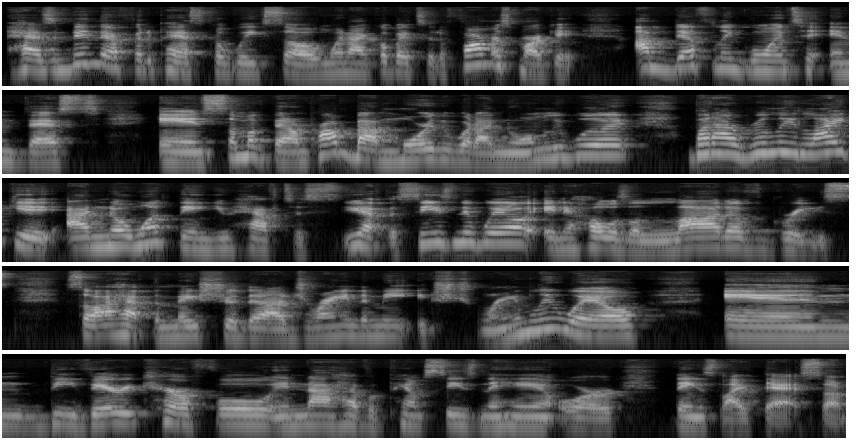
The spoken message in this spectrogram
hasn't been there for the past couple weeks. So when I go back to the farmers market, I'm definitely going to invest in some of that. I'm probably buy more than what I normally would, but I really like it. I know one thing: you have to you have to season it well, and it holds a lot of grease. So I have to make sure that I drain the meat extremely well and be very careful and not have a pimp seasoning hand or things like that. So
